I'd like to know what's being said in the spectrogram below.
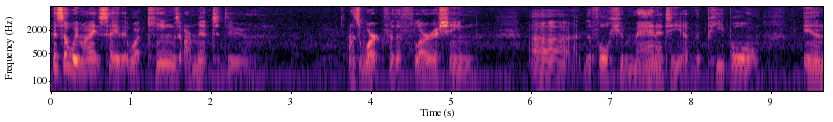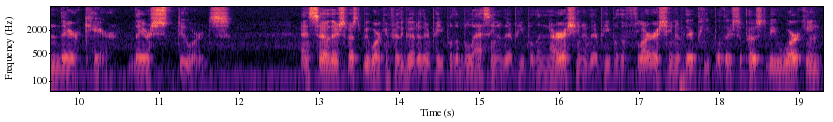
And so we might say that what kings are meant to do is work for the flourishing, uh, the full humanity of the people in their care. They are stewards and so they're supposed to be working for the good of their people, the blessing of their people, the nourishing of their people, the flourishing of their people. They're supposed to be working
